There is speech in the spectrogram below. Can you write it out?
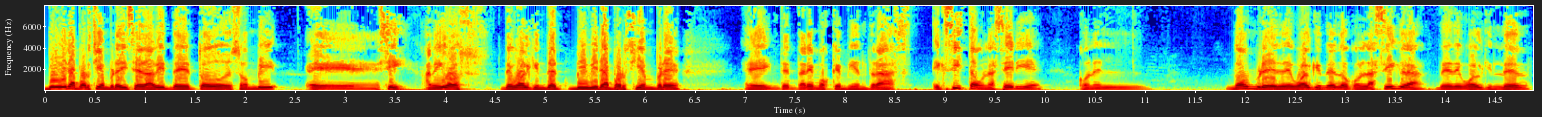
Vivirá por siempre, dice David de todo de zombie. Eh, sí, amigos, The Walking Dead vivirá por siempre. Eh, intentaremos que mientras exista una serie con el nombre de The Walking Dead o con la sigla de The Walking Dead,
